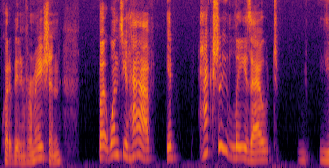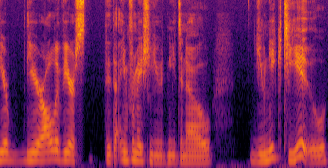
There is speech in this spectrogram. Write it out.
quite a bit of information. But once you have, it actually lays out your your all of your the information you need to know unique to you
